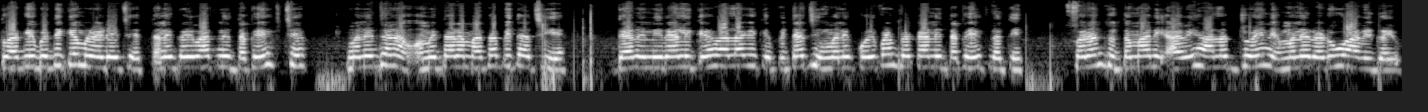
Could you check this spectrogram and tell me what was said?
તું આટલી બધી કેમ રડે છે? તને કઈ વાતની તકલીફ છે? મને જણાવ, અમે તારા માતા પિતા છીએ. ત્યારે નિરાલી કહેવા લાગી કે, પિતાજી, મને કોઈ પણ પ્રકારની તકલીફ નથી. પરંતુ તમારી આવી હાલત જોઈને મને રડવું આવી ગયું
